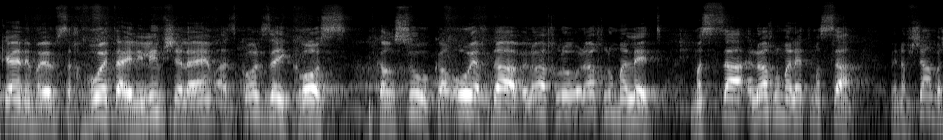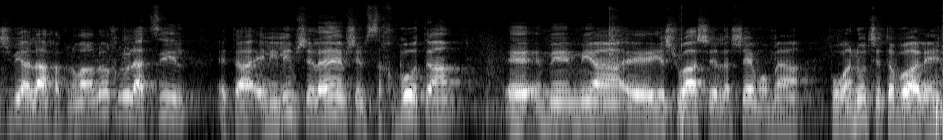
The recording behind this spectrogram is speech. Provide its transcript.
כן, הם סחבו את האלילים שלהם, אז כל זה יקרוס, קרסו, קרעו יחדיו, ולא יכלו, לא יכלו מלט מסע, לא יכלו מלט מסע. ונפשם בשבי הלכה. כלומר, הם לא יכלו להציל את האלילים שלהם, שהם סחבו אותם אה, מהישועה של השם או מהפורענות שתבוא עליהם.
